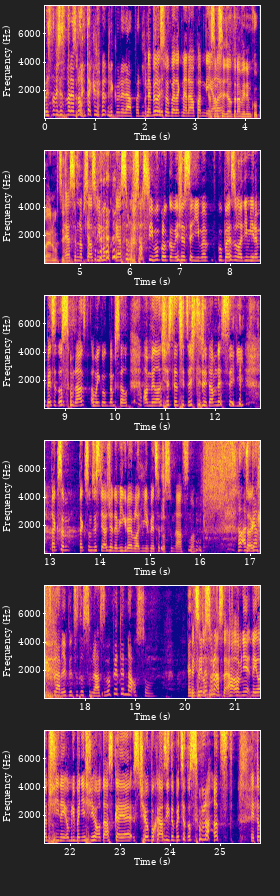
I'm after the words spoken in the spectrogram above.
Myslím, že jsme nebyli tak jako nenápadní. Nebyli jsme úplně tak nenápadní, Já jsem ale seděl teda v jiném kupé, jenom chci já jsem napsal svýmu, já jsem napsal svýmu klukovi, že sedíme v kupé s Vladimírem 518 a můj kluk napsal a Milan 634 tam nesedí. Tak jsem, tak jsem zjistila, že neví, kdo je Vladimír 518. No. Hele, a říká tak- se správně 518 nebo 518? Já nikdy 518, ne? A hlavně nejlepší, nejoblíbenějšího otázka je, z čeho pochází to 518. Je to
